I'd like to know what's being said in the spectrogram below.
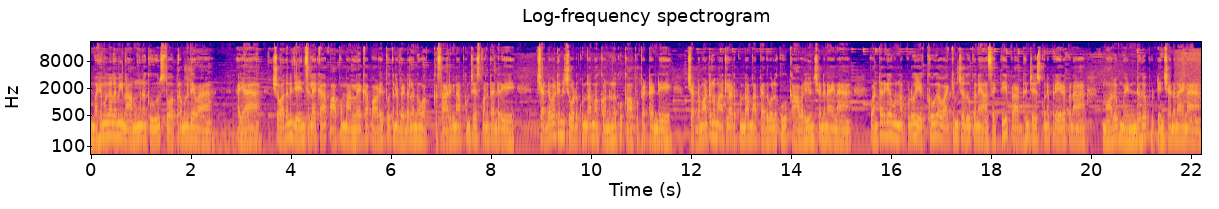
మహిమగల మీ నామమునకు స్తోత్రములు దేవా. అయ్యా శోధన జయించలేక పాపం మనలేక పాడైపోతున్న బిడ్డలను ఒక్కసారి జ్ఞాపకం చేసుకోండి తండ్రి. చెడ్డవాటిని చూడకుండా మా కన్నులకు కాపు పెట్టండి. చెడ్డ మాటలు మాట్లాడకుండా మా పెదవులకు కావలి ఉంచండి నాయన. ఒంటరిగా ఉన్నప్పుడు ఎక్కువగా వాక్యం చదువుకునే ఆసక్తి ప్రార్థన చేసుకునే ప్రేరేపణ మాలో మెండుగా పుట్టించండి నాయన.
